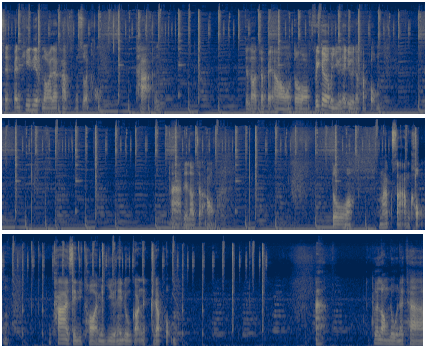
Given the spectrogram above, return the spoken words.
เสร็จเป็นที่เรียบร้อยแล้วครับในส่วนของฐาน เดี๋ยวเราจะไปเอาตัวฟลิกเกอร์มายืนให้ดูนะครับผมอ่าเดี๋ยวเราจะเอา ตัวมาร์คสามของค่ายซีดีทอยมายืนให้ดูก่อนนะครับผมอะเพื่อลองดูนะครับ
